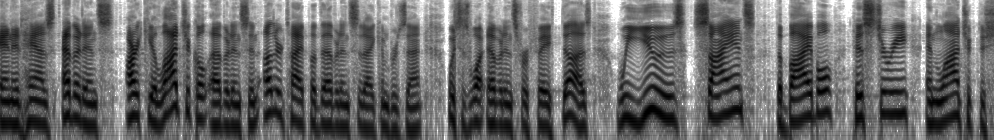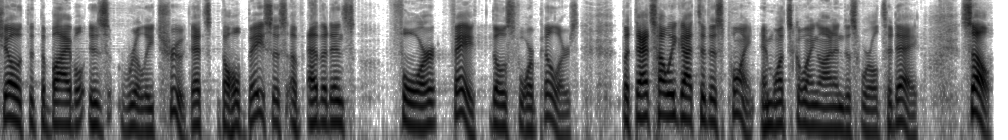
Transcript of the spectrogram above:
And it has evidence, archaeological evidence, and other type of evidence that I can present, which is what evidence for faith does. We use science, the Bible, history, and logic to show that the Bible is really true. That's the whole basis of evidence for faith, those four pillars. But that's how we got to this point and what's going on in this world today. So,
